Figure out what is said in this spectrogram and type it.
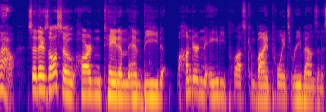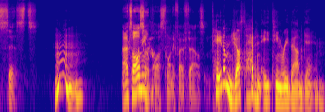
Wow. So there's also Harden, Tatum, Embiid, 180 plus combined points, rebounds, and assists. Hmm. That's also mean- plus 25,000. Tatum just had an 18 rebound game.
